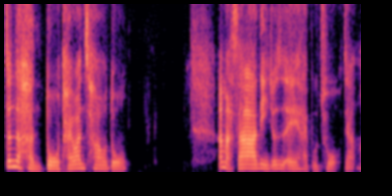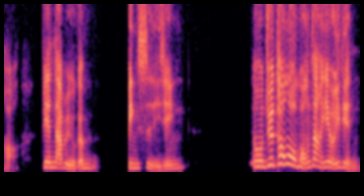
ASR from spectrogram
真的很多，台湾超多。啊，玛莎拉蒂就是哎还不错，这样哈。B N W 跟宾士已经，我觉得通货膨胀也有一点，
